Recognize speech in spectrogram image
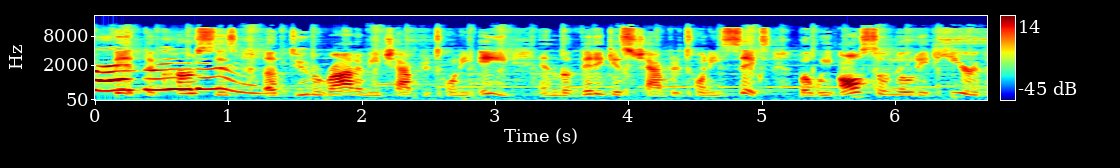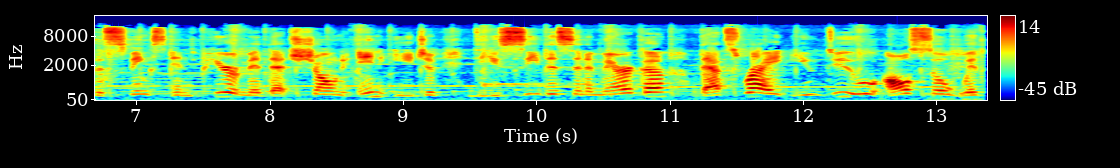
Month? fit the curses of Deuteronomy chapter 28 and Leviticus chapter 26. But we also noted here the Sphinx and pyramid that's shown in Egypt. Do you see this in America? That's right, you do. Also with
